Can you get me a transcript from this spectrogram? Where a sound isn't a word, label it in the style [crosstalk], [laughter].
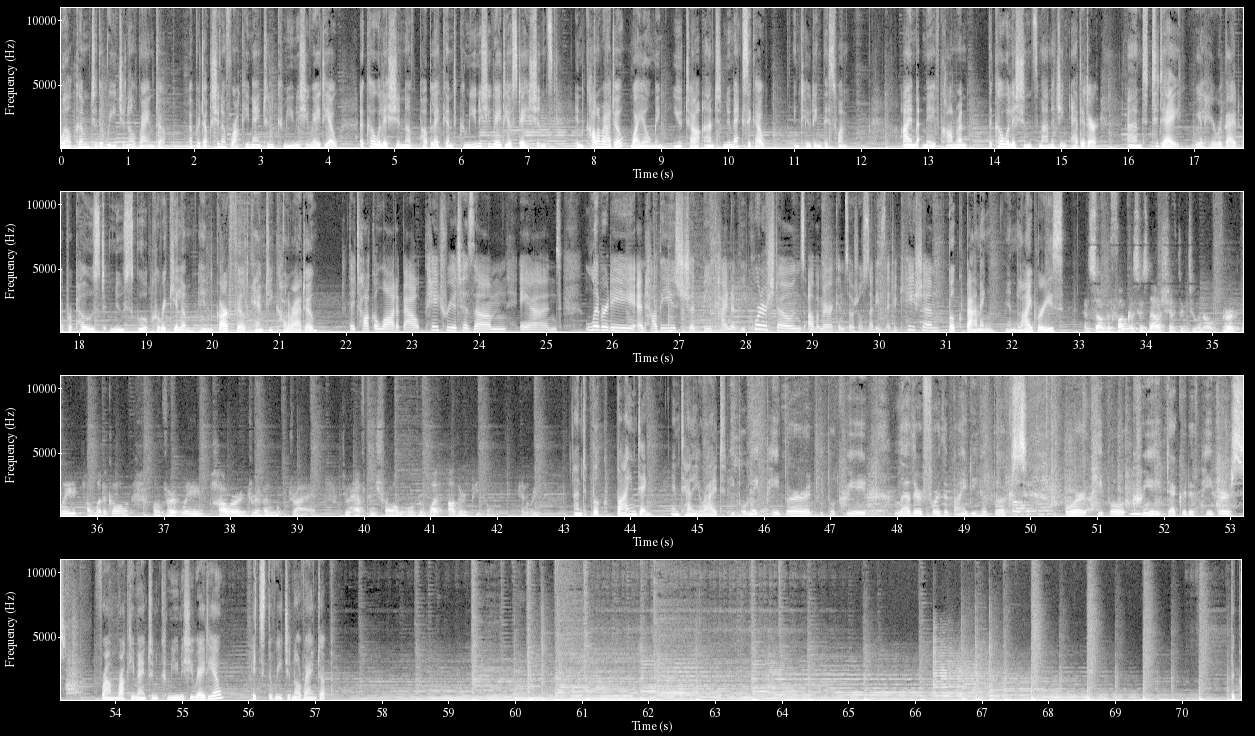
Welcome to the Regional Roundup, a production of Rocky Mountain Community Radio, a coalition of public and community radio stations in Colorado, Wyoming, Utah, and New Mexico, including this one. I'm Maeve Conran, the coalition's managing editor, and today we'll hear about a proposed new school curriculum in Garfield County, Colorado, they talk a lot about patriotism and liberty and how these should be kind of the cornerstones of American social studies education. Book banning in libraries. And so the focus is now shifting to an overtly political, overtly power driven drive to have control over what other people can read. And book binding in Telluride. People make paper and people create leather for the binding of books, or people create decorative papers. From Rocky Mountain Community Radio, it's the Regional Roundup.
